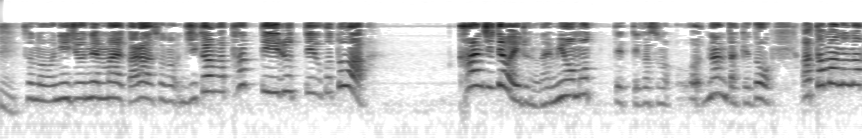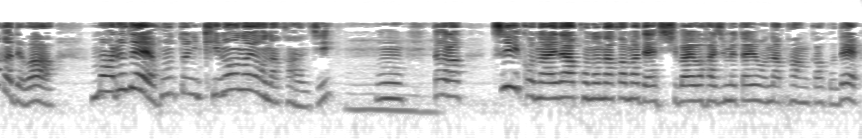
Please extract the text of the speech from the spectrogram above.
うん。その20年前からその時間が経っているっていうことは感じてはいるのね。身をもってっていうか、その、なんだけど、頭の中では、まるで本当に昨日のような感じ。ううんん。だから、ついこの間、この仲間で芝居を始めたような感覚で、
